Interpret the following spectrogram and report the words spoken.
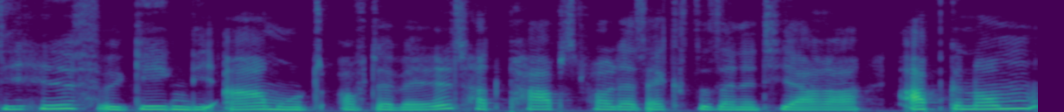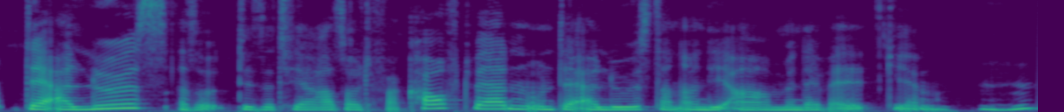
die Hilfe gegen die Armut auf der Welt hat Papst Paul VI. seine Tiara abgenommen. Der Erlös, also diese Tiara sollte verkauft werden und der Erlös dann an die Armen in der Welt gehen. Mhm.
